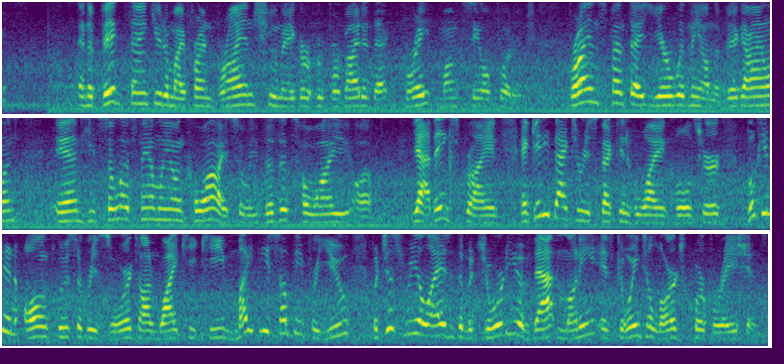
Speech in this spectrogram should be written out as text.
is. And a big thank you to my friend Brian Shoemaker who provided that great monk seal footage. Brian spent that year with me on the Big Island, and he still has family on Kauai, so he visits Hawaii often. Yeah, thanks, Brian. And getting back to respecting Hawaiian culture, booking an all inclusive resort on Waikiki might be something for you, but just realize that the majority of that money is going to large corporations.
